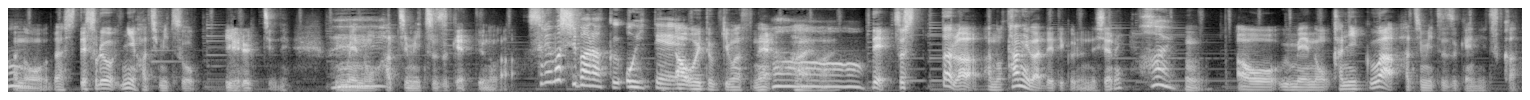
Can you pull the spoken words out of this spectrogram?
うんあの、出して、それをに蜂蜜を入れるっていうね、梅の蜂蜜漬けっていうのが、それもしばらく置いて。あ、置いておきますね。はいはあい。で、そしたら、あの、種が出てくるんですよね。ーはい。うん。青梅の果肉は蜂蜜漬けに使っ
